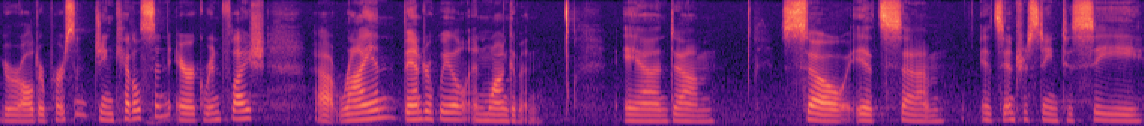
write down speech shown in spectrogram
your alderperson, Jean Kittleson, Eric Rindfleisch, uh, Ryan, Vanderweel, and Wangemann. And um, so it's, um, it's interesting to see,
